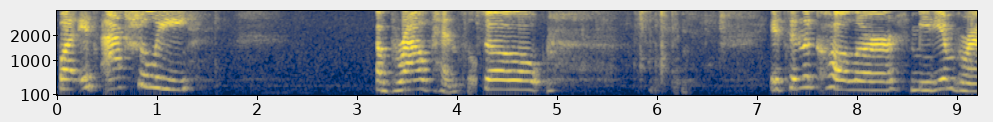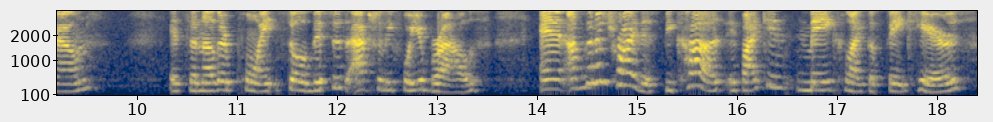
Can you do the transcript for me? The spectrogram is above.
But it's actually a brow pencil. So, it's in the color medium brown. It's another point. So this is actually for your brows. And I'm going to try this because if I can make like the fake hairs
